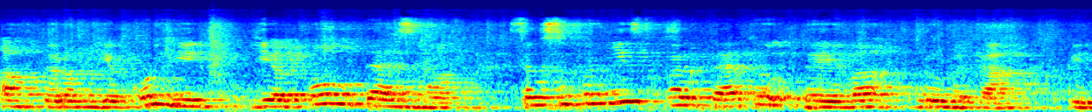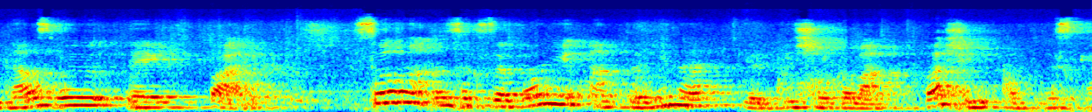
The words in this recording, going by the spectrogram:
Автором якої є Пол Дезмон, саксофоніст квартету Дейва Грубика під назвою Take Five. Соло на саксофоні Антоніна Кірпішникова. Ваші оплески.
